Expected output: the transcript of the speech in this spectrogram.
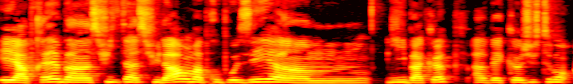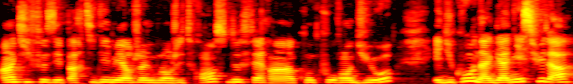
Et après, ben, suite à celui-là, on m'a proposé un l'e-backup avec euh, justement un qui faisait partie des meilleurs jeunes boulangers de France, de faire un concours en duo. Et du coup, on a gagné celui-là.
